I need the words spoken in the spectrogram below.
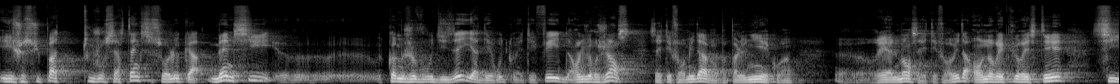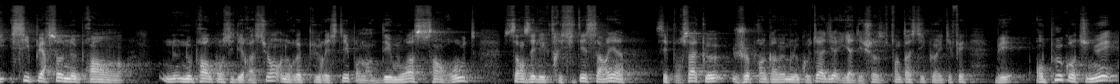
Et je ne suis pas toujours certain que ce soit le cas. Même si, euh, comme je vous disais, il y a des routes qui ont été faites dans l'urgence. Ça a été formidable, on ne peut pas le nier. Quoi. Euh, réellement, ça a été formidable. On aurait pu rester, si, si personne ne prend, nous prend en considération, on aurait pu rester pendant des mois sans route, sans électricité, sans rien. C'est pour ça que je prends quand même le côté à dire il y a des choses fantastiques qui ont été faites, mais on peut continuer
